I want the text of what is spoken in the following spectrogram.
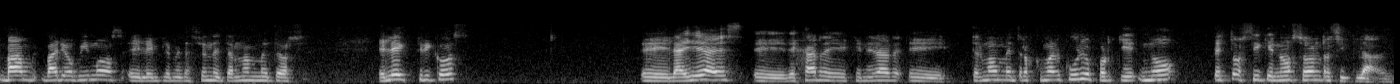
van, varios vimos eh, la implementación de termómetros eléctricos eh, la idea es eh, dejar de generar eh, termómetros con mercurio porque no, estos sí que no son reciclables.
